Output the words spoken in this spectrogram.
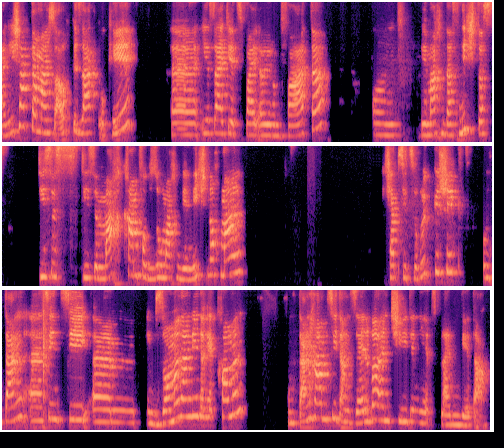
Und ich habe damals auch gesagt, okay, äh, ihr seid jetzt bei eurem Vater und wir machen das nicht, dass dieses, diese Machtkampf oder so machen wir nicht nochmal. Ich habe sie zurückgeschickt und dann äh, sind sie ähm, im Sommer dann wieder gekommen und dann haben sie dann selber entschieden, jetzt bleiben wir da.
